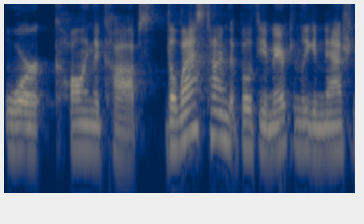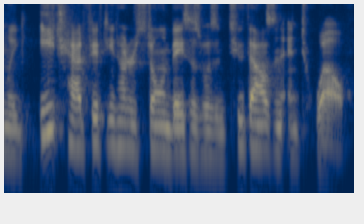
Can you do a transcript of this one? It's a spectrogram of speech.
or calling the cops. The last time that both the American League and National League each had 1,500 stolen bases was in 2012.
